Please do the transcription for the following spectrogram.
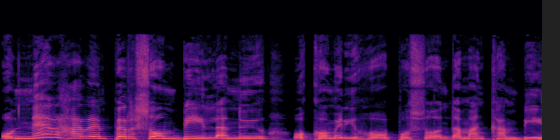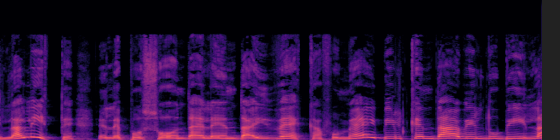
Och när har en person bildat nu och kommer ihåg på söndag man kan bila lite, eller på söndag eller en dag i veckan. För mig, vilken dag vill du bila?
